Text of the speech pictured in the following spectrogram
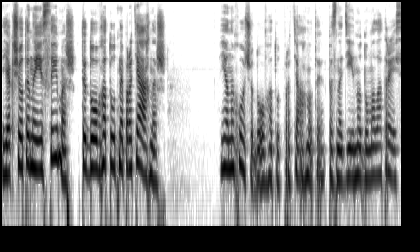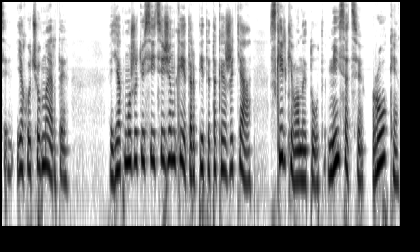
Якщо ти не їстимеш, ти довго тут не протягнеш. Я не хочу довго тут протягнути, безнадійно думала Тресі. Я хочу вмерти. Як можуть усі ці жінки терпіти таке життя? Скільки вони тут? Місяці, роки?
